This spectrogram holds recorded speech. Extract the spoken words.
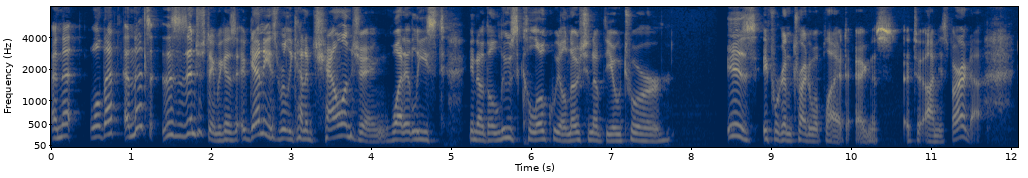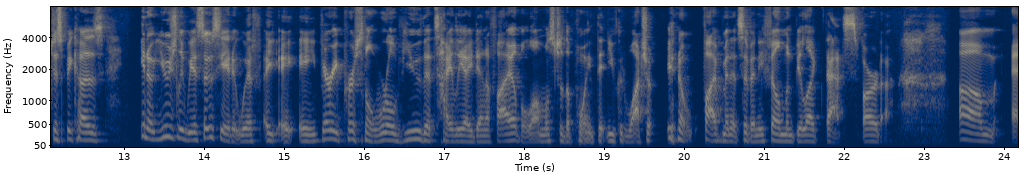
And that well that and that's this is interesting because Evgenia is really kind of challenging what at least you know the loose colloquial notion of the auteur is if we're going to try to apply it to Agnes to Agnes Varda, just because you know usually we associate it with a, a, a, very personal worldview that's highly identifiable, almost to the point that you could watch you know five minutes of any film and be like that's Varda. Um, eh,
